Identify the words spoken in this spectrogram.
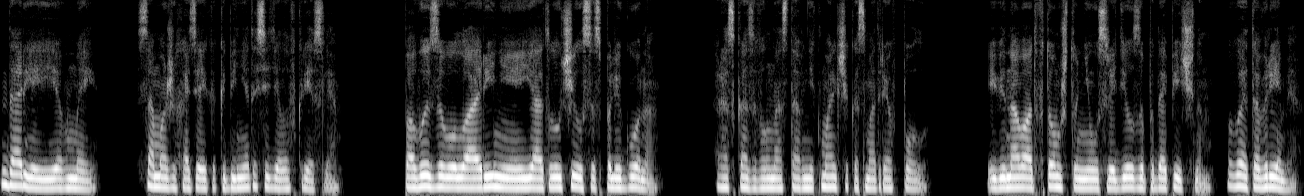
Дарья и Евмей. Сама же хозяйка кабинета сидела в кресле. «По вызову Лаариния я отлучился с полигона», — рассказывал наставник мальчика, смотря в пол. «И виноват в том, что не уследил за подопечным. В это время».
